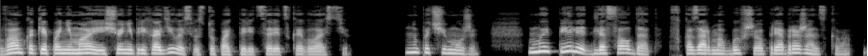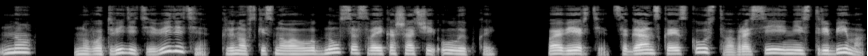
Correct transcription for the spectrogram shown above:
Вам, как я понимаю, еще не приходилось выступать перед советской властью. Ну почему же? Мы пели для солдат в казармах бывшего Преображенского, но... Ну вот видите, видите? Клиновский снова улыбнулся своей кошачьей улыбкой. Поверьте, цыганское искусство в России неистребимо.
